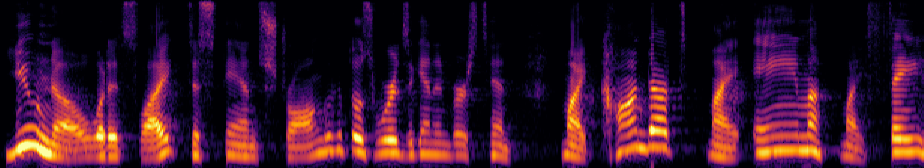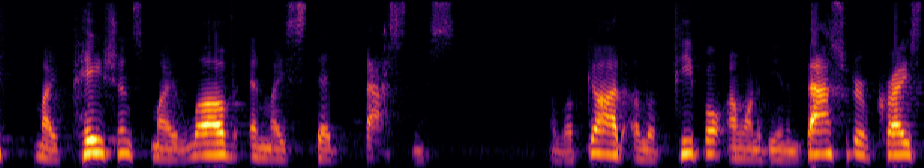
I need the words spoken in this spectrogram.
You know what it's like to stand strong. Look at those words again in verse 10. My conduct, my aim, my faith, my patience, my love, and my steadfastness. I love God. I love people. I want to be an ambassador of Christ,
